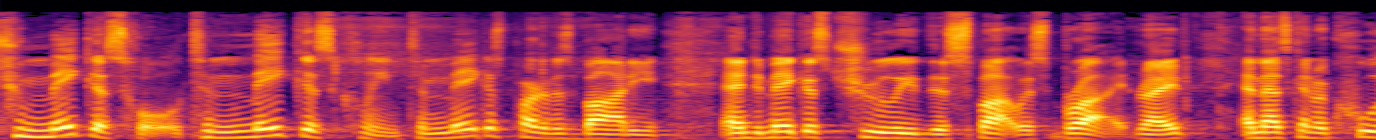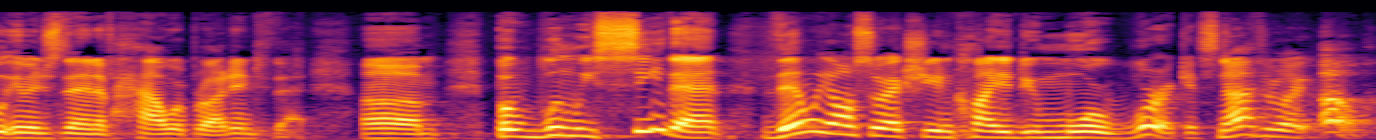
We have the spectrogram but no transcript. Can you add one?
to make us whole, to make us clean, to make us part of his body, and to make us truly the spotless bride, right? And that's kind of a cool image then of how we're brought into that. Um, but when we see that, then we also actually incline to do more work. It's not through like, oh,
